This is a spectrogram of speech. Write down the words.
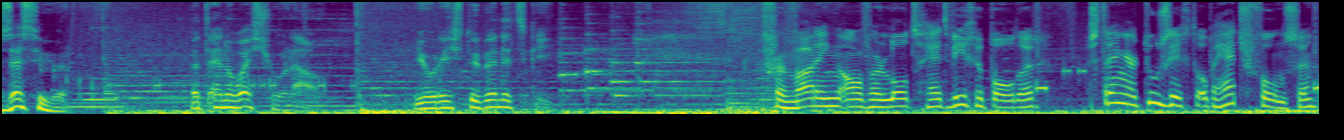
6 uur. Het NOS-journaal. Joris Stubenitski. Verwarring over lot het Wiegepolder. Strenger toezicht op hedgefondsen.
